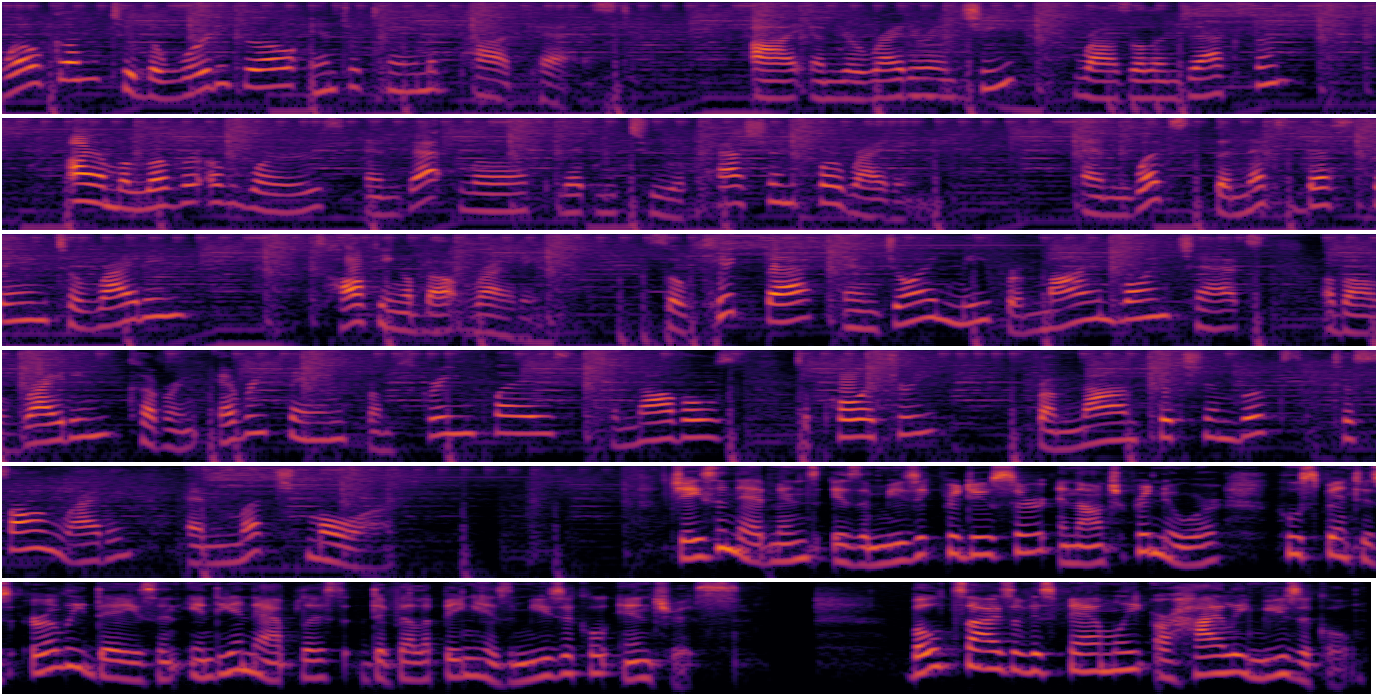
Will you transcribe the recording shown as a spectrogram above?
Welcome to the Wordy Girl Entertainment Podcast. I am your writer in chief, Rosalind Jackson. I am a lover of words, and that love led me to a passion for writing. And what's the next best thing to writing? Talking about writing. So kick back and join me for mind blowing chats about writing, covering everything from screenplays to novels to poetry, from nonfiction books to songwriting, and much more. Jason Edmonds is a music producer and entrepreneur who spent his early days in Indianapolis developing his musical interests. Both sides of his family are highly musical.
